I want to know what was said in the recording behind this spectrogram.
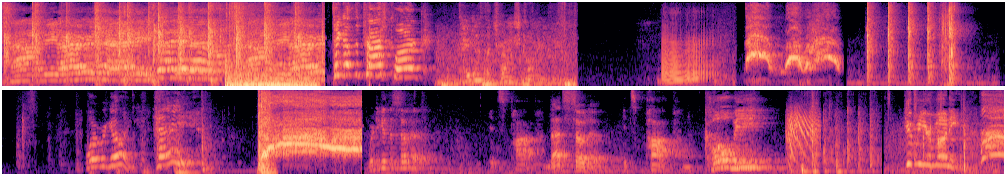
Happy birthday! Take out the trash, Clark. Take out the trash can. Where are we going? Hey, Where'd you get the soda? it's pop. That's soda. It's pop. Colby! Give me your money. Ah!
